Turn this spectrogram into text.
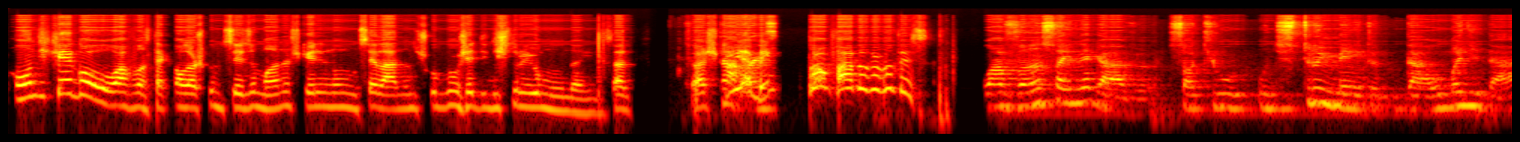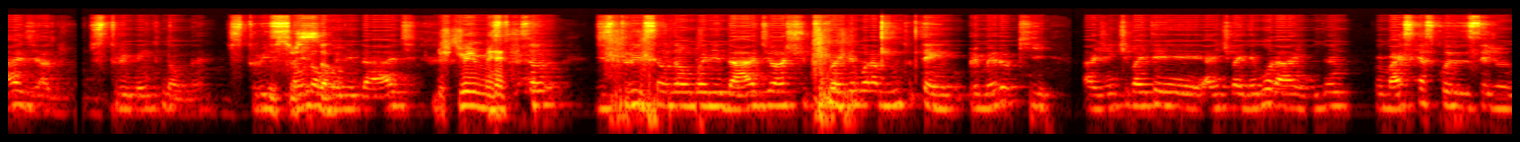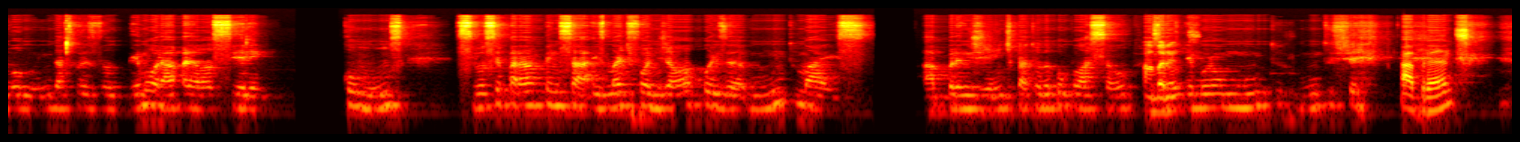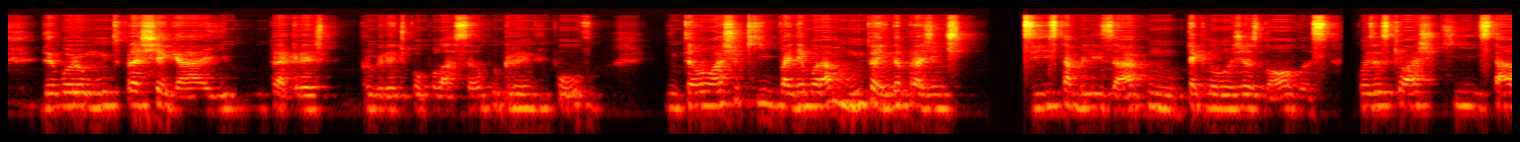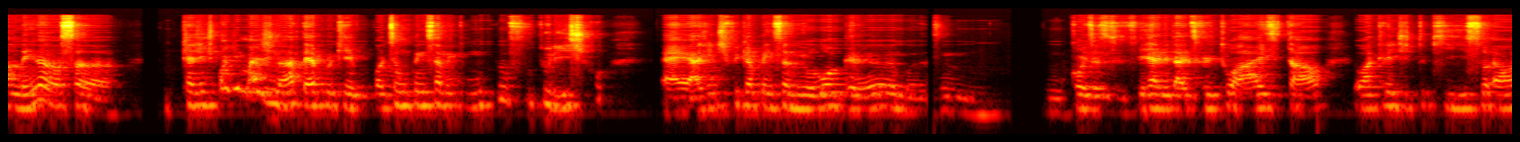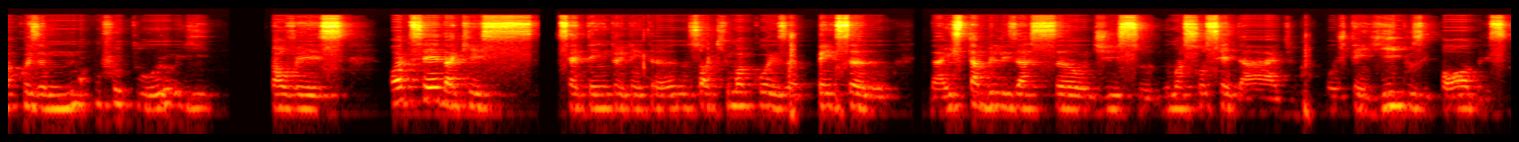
onde chegou o avanço tecnológico dos seres humanos que ele não, sei lá, não descobriu um jeito de destruir o mundo ainda, sabe? Eu acho que tá, é bem provável que aconteça. O avanço é inegável, só que o, o destruimento da humanidade, a destruimento não, né? Destruição, destruição. da humanidade. Destruimento. Destruição, destruição da humanidade, eu acho que vai demorar muito tempo. Primeiro que a gente vai ter, a gente vai demorar ainda, por mais que as coisas estejam evoluindo, as coisas vão demorar para elas serem comuns. Se você parar para pensar, smartphone já é uma coisa muito mais abrangente para toda a população. Abrante. Demorou muito, muito che... Abrante. Demorou muito para chegar aí para grande, para grande população, para o grande povo. Então, eu acho que vai demorar muito ainda para a gente se estabilizar com tecnologias novas, coisas que eu acho que está além da nossa. que a gente pode imaginar até, porque pode ser um pensamento muito futurístico. É, a gente fica pensando em hologramas, em, coisas, realidades virtuais e tal. Eu acredito que isso é uma coisa muito futuro e talvez pode ser daqui 70, 80 anos, só que uma coisa, pensando na estabilização disso numa sociedade onde tem ricos e pobres,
